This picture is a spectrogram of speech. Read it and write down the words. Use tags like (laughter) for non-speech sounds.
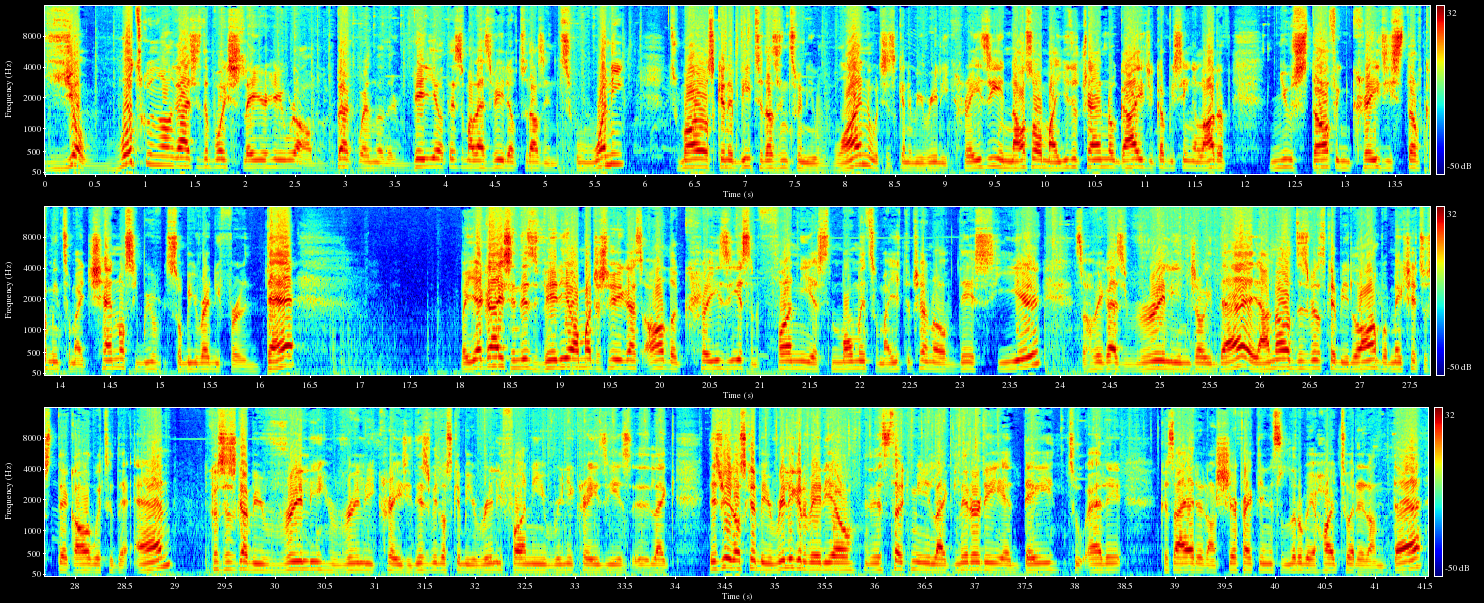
Yo, what's going on guys? It's the boy Slayer here. We're all back with another video. This is my last video of 2020. Tomorrow's gonna be 2021, which is gonna be really crazy. And also on my YouTube channel, guys, you're gonna be seeing a lot of new stuff and crazy stuff coming to my channel. So be, so be ready for that. But yeah guys, in this video, I'm going to show you guys all the craziest and funniest moments of my YouTube channel of this year. So I hope you guys really enjoyed that. I know this video's going to be long, but make sure to stick all the way to the end because this is gonna be really really crazy. This video is gonna be really funny really crazy. It's, it, like this video is gonna be a really good video. This took me like literally a day to edit because I edit on Shift Factory and it's a little bit hard to edit on that.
